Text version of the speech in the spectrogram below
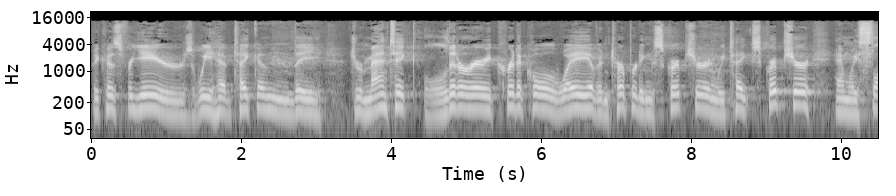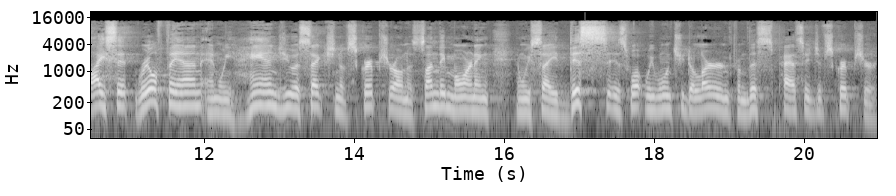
Because for years we have taken the dramatic, literary, critical way of interpreting Scripture, and we take Scripture and we slice it real thin, and we hand you a section of Scripture on a Sunday morning, and we say, This is what we want you to learn from this passage of Scripture.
